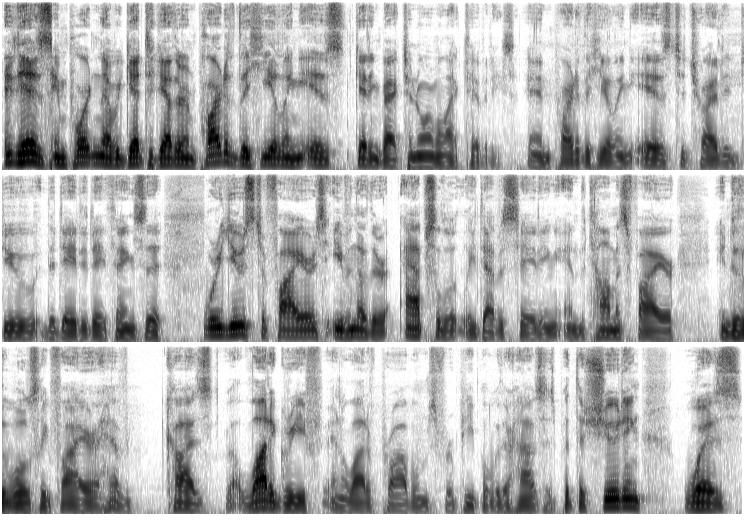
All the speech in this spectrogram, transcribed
It is important that we get together, and part of the healing is getting back to normal activities. And part of the healing is to try to do the day to day things. We're used to fires, even though they're absolutely devastating, and the Thomas fire into the Woolsey fire have caused a lot of grief and a lot of problems for people with their houses. But the shooting was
